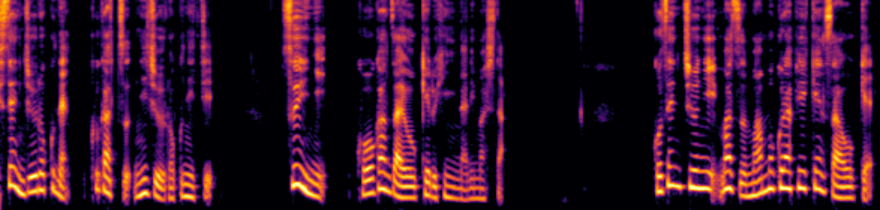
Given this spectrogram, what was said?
2016年9月26日、ついに抗がん剤を受ける日になりました。午前中にまずマンモグラフィー検査を受け、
